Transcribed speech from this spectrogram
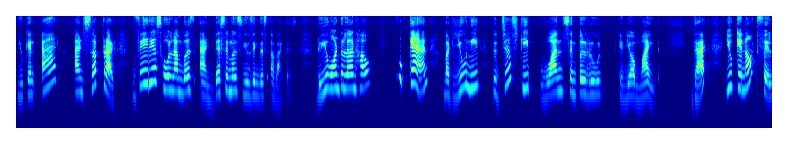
You can add and subtract various whole numbers and decimals using this abacus. Do you want to learn how? You can, but you need to just keep one simple rule in your mind that you cannot fill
